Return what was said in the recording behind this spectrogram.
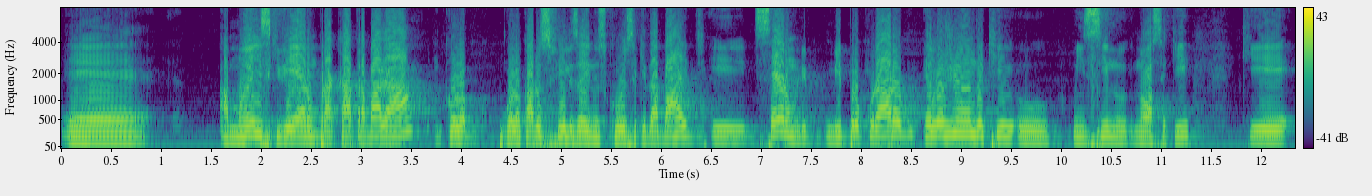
é, há mães que vieram para cá trabalhar e colo colocaram os filhos aí nos cursos aqui da Barra e, e disseram, me, me, procuraram elogiando aqui o, o, ensino nosso aqui, que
